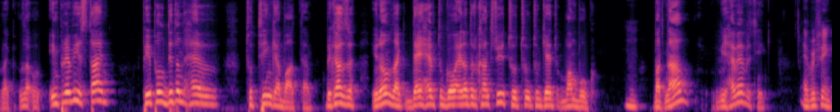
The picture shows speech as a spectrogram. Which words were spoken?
Like in previous time people didn't have to think about them because you know like they have to go another country to to, to get one book. Hmm. but now we have everything. Everything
